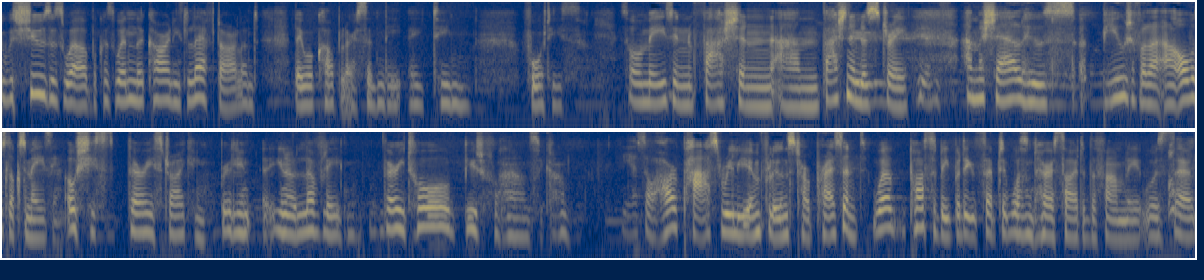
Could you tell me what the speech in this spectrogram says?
It was shoes as well, because when the Kearneys left Ireland, they were cobblers in the 1840s. So amazing fashion, um, fashion industry. Yes. And Michelle, who's beautiful and always looks amazing. Oh, she's very striking, brilliant, you know, lovely, very tall, beautiful hands. You can't so her past really influenced her present. Well, possibly, but except it wasn't her side of the family. It was um,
